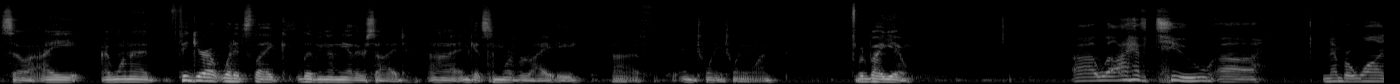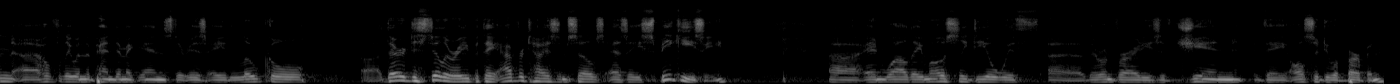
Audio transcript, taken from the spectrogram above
So I I want to figure out what it's like living on the other side uh, and get some more variety uh, f- in 2021. What about you? Uh, well, I have two. Uh, number one, uh, hopefully, when the pandemic ends, there is a local uh, they're a distillery, but they advertise themselves as a speakeasy. Uh, and while they mostly deal with uh, their own varieties of gin, they also do a bourbon.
